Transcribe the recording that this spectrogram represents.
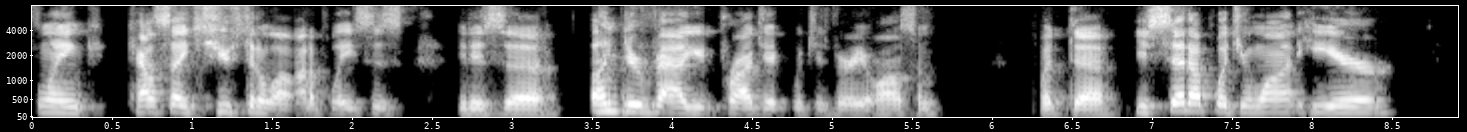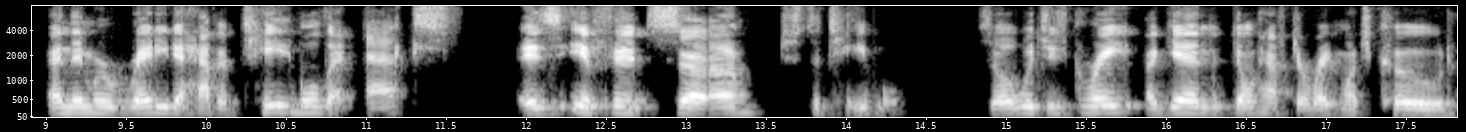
Flink. Calcite's used in a lot of places. It is a undervalued project, which is very awesome. But uh, you set up what you want here, and then we're ready to have a table that acts as if it's uh, just a table. So, which is great. Again, don't have to write much code.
